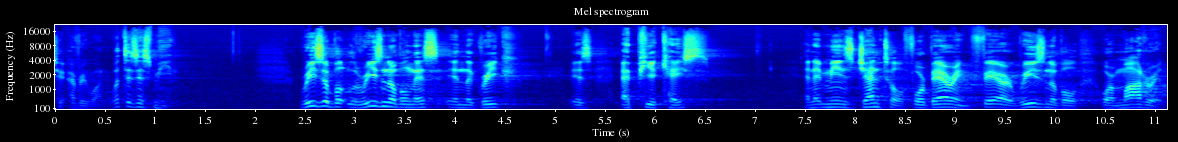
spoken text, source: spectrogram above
to everyone. What does this mean? Reasonable, reasonableness in the Greek is epikes, and it means gentle, forbearing, fair, reasonable, or moderate.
